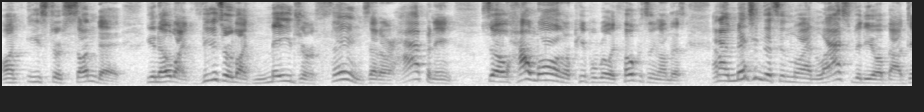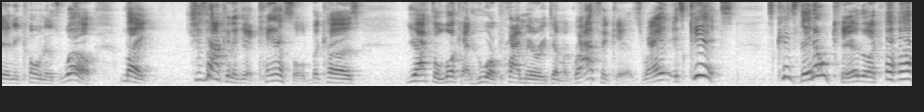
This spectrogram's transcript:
on Easter Sunday. You know, like these are like major things that are happening. So how long are people really focusing on this? And I mentioned this in my last video about Dani Cohn as well. Like, she's not gonna get canceled because you have to look at who her primary demographic is, right? It's kids. It's kids, they don't care. They're like, haha,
